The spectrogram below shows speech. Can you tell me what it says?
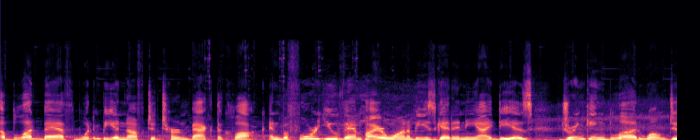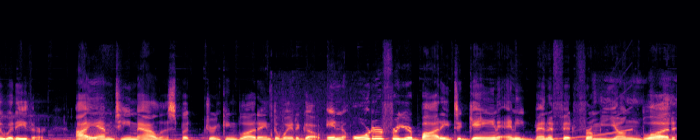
a bloodbath wouldn't be enough to turn back the clock. And before you vampire wannabes get any ideas, drinking blood won't do it either. I am Team Alice, but drinking blood ain't the way to go. In order for your body to gain any benefit from young blood,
